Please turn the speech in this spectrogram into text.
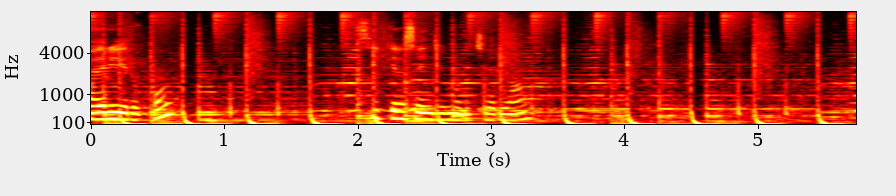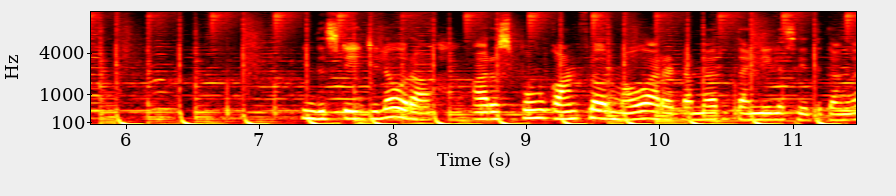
மாதிரி இருக்கும். சீக்கிரம் செஞ்சு முடிச்சிடலாம். இந்த ஸ்டேஜில் ஒரு அரை ஸ்பூன் கார்ன்ஃப்ளவர் மாவு அரை டம்ளர் தண்ணியில் சேர்த்துக்கோங்க.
